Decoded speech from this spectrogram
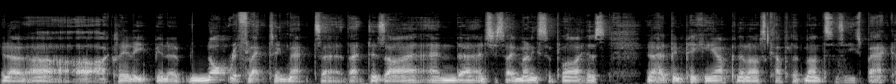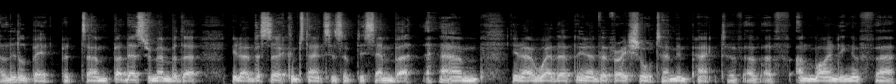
you know, are, are, clearly, you know, not reflecting that uh, that desire. And uh, as you say, money supply has, you know, had been picking up in the last couple of months as he's back a little bit. But um, but let's remember the, you know, the circumstances of December, um, you know, where the, you know, the very short term impact of, of, of, unwinding of uh,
